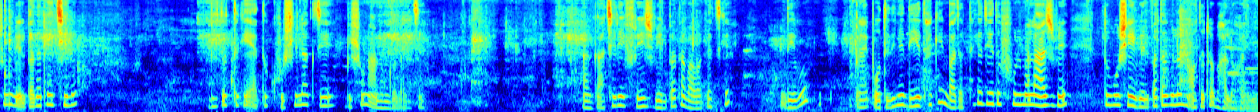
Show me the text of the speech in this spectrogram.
শুধু বেলপাতাটাই ছিল। ভিতর থেকে এত খুশি লাগছে, ভীষণ আনন্দ লাগছে। আর গাছের এই ফ্রেশ বেলপাতা বাবাকে আজকে দেব। প্রায় প্রতিদিনে দিয়ে থাকি, বাজার থেকে যেহেতু ফুলমালা আসবে তবু সেই বেলপাতাগুলো না অতটা ভালো হয় না।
